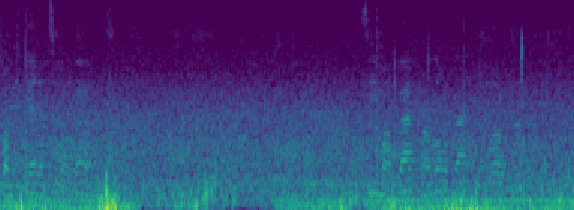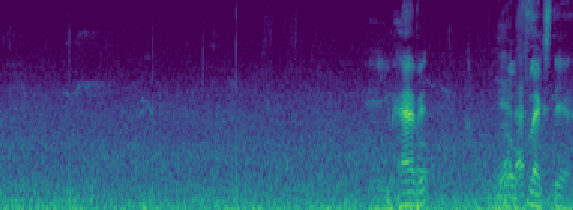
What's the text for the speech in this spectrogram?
from beginner to advanced. See my back, my lower back as well too. And you have it. Flex there.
